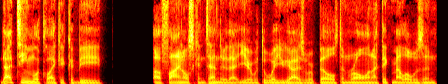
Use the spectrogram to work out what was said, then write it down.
that team looked like it could be a finals contender that year with the way you guys were built and rolling. I think Melo was in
